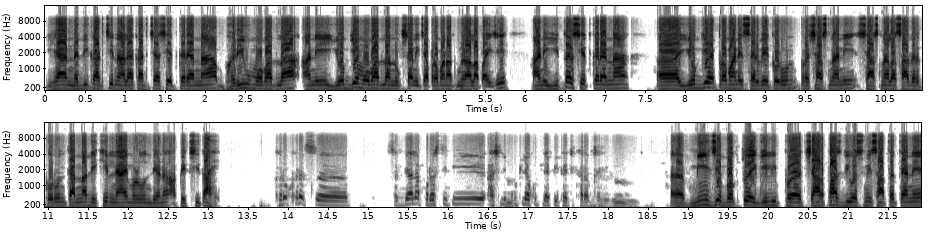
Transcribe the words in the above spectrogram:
ह्या नदीकाठची नाल्याकाठच्या शेतकऱ्यांना भरीव मोबादला आणि योग्य मोबादला नुकसानीच्या प्रमाणात मिळाला पाहिजे आणि इतर शेतकऱ्यांना योग्य प्रमाणे सर्वे करून प्रशासनाने शासनाला सादर करून त्यांना देखील न्याय मिळवून देणं अपेक्षित आहे. खरोखरच सध्याला परिस्थिती असली कुठल्या कुठल्या पिकाची खराब झालेली मी जे बघतोय गेली चार पाच दिवस मी सातत्याने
